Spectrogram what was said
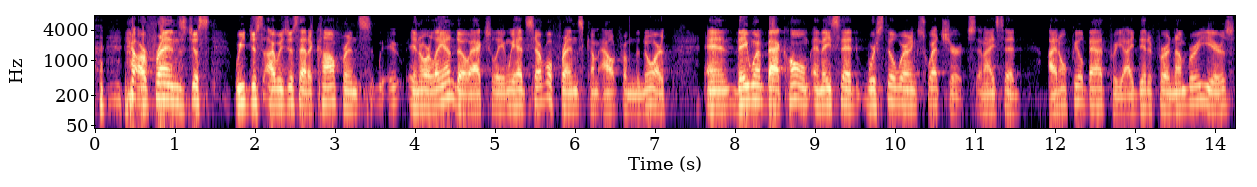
our friends just we just i was just at a conference in orlando actually and we had several friends come out from the north and they went back home and they said, We're still wearing sweatshirts. And I said, I don't feel bad for you. I did it for a number of years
